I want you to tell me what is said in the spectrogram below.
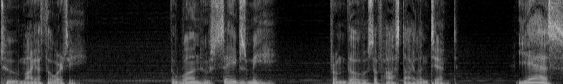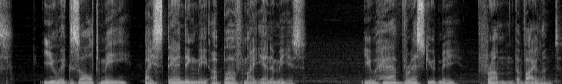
to my authority. The one who saves me from those of hostile intent. Yes, you exalt me by standing me above my enemies. You have rescued me from the violent.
